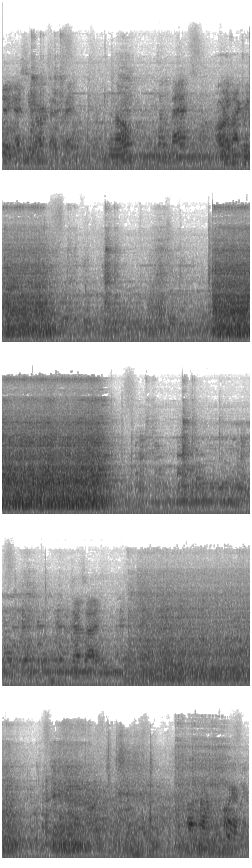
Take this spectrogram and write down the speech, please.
Dude, you guys see the archive, right? No. It's on the back. Artifact returned. It's outside. Confirmed. Clear.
